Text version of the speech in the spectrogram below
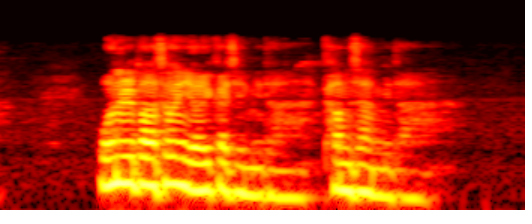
오늘 방송은 여기까지입니다. 감사합니다.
